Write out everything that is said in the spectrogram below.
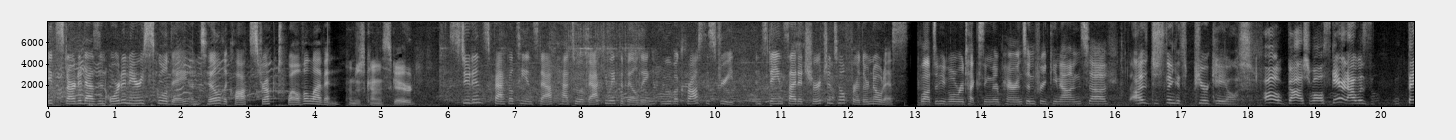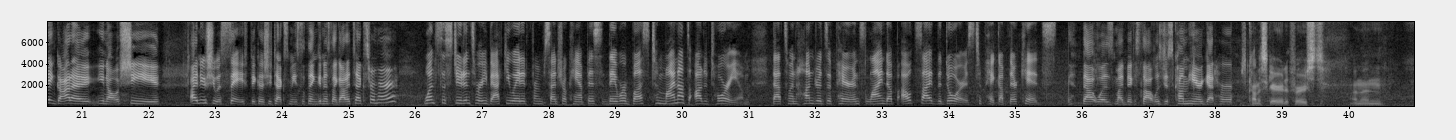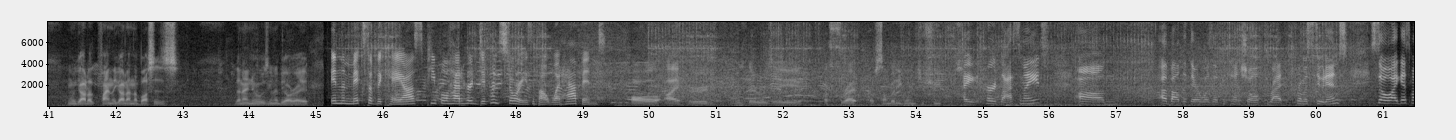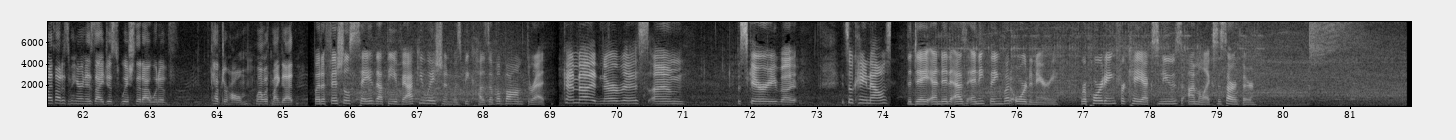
It started as an ordinary school day until the clock struck 1211. I'm just kind of scared. Students, faculty, and staff had to evacuate the building, move across the street, and stay inside a church until further notice. Lots of people were texting their parents and freaking out and stuff. I just think it's pure chaos. Oh gosh, well, scared. I was, thank God I, you know, she, I knew she was safe because she texted me, so thank goodness I got a text from her. Once the students were evacuated from Central Campus, they were bused to Minot's auditorium. That's when hundreds of parents lined up outside the doors to pick up their kids. That was my biggest thought was just come here, get her. I was kind of scared at first, and then when we got up, finally got on the buses, then I knew it was going to be all right. In the mix of the chaos, people had heard different stories about what happened. All I heard was there was a, a threat of somebody going to shoot. I heard last night um, about that there was a potential threat from a student. So I guess my thought as a parent is I just wish that I would have kept her home, went with my gut. But officials say that the evacuation was because of a bomb threat. Kind of nervous, um, scary, but it's okay now. The day ended as anything but ordinary. Reporting for KX News, I'm Alexus Arthur.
